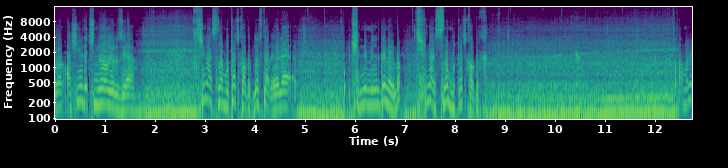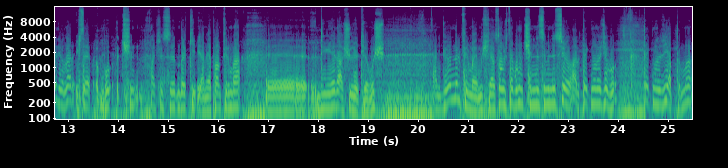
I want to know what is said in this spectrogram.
Ulan aşıyı da Çin'den alıyoruz ya. Çin aslında muhtaç kaldık dostlar. Öyle Çinli milli demeyin bak. Çin aslında muhtaç kaldık. Ne diyorlar? İşte bu Çin aşısındaki yani yapan firma e, dünyada aşı üretiyormuş. Yani güvenilir firmaymış. Ya sonuçta bunun Çinlisi millisi yok. Abi teknoloji bu. Teknoloji yaptın mı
